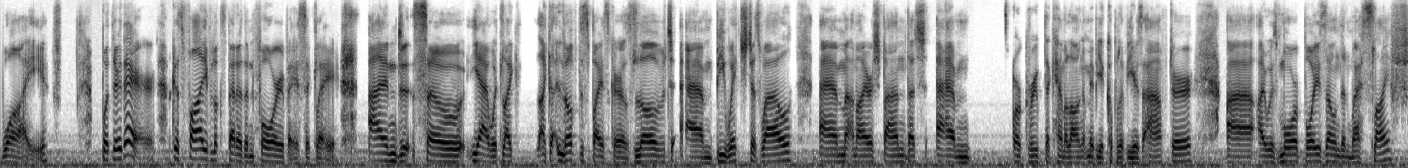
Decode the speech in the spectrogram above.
why but they're there because five looks better than four basically and so yeah with like like i loved the spice girls loved um B*Witched as well um an irish band that um or group that came along maybe a couple of years after. Uh, I was more Boyzone than Westlife,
